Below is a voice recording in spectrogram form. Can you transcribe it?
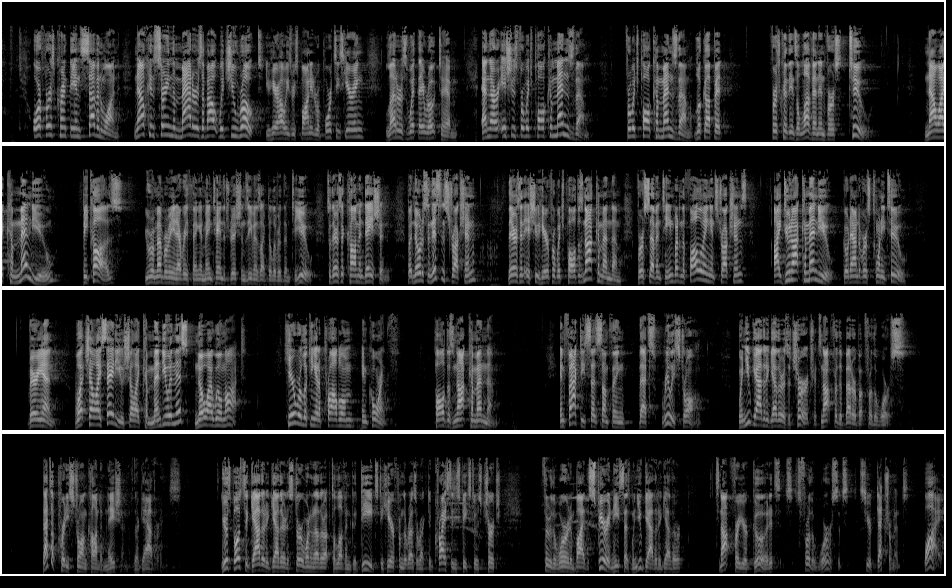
Or 1 Corinthians 7:1, now, concerning the matters about which you wrote, you hear how he's responding to reports he's hearing, letters what they wrote to him. And there are issues for which Paul commends them. For which Paul commends them. Look up at 1 Corinthians 11 and verse 2. Now I commend you because you remember me in everything and maintain the traditions even as I've delivered them to you. So there's a commendation. But notice in this instruction, there's an issue here for which Paul does not commend them. Verse 17, but in the following instructions, I do not commend you. Go down to verse 22. Very end. What shall I say to you? Shall I commend you in this? No, I will not. Here we're looking at a problem in Corinth. Paul does not commend them. In fact, he says something that's really strong. When you gather together as a church, it's not for the better, but for the worse. That's a pretty strong condemnation of their gatherings. You're supposed to gather together to stir one another up to love and good deeds, to hear from the resurrected Christ as he speaks to his church through the word and by the Spirit. And he says, when you gather together, it's not for your good, it's, it's, it's for the worse, it's, it's to your detriment. Why?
